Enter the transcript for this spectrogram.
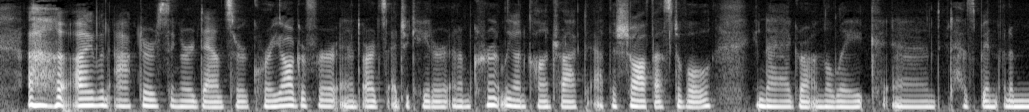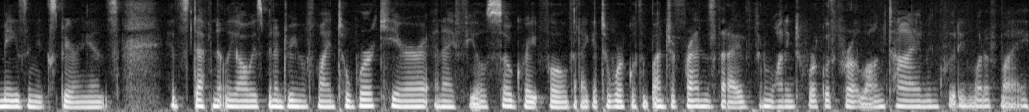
I'm an actor, singer, dancer, choreographer, and arts educator, and I'm currently on contract at the Shaw Festival in Niagara on the Lake, and it has been an amazing experience. It's definitely always been a dream of mine to work here, and I feel so grateful that I get to work with a bunch of friends that I've been wanting to work with for a long time, including one of my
